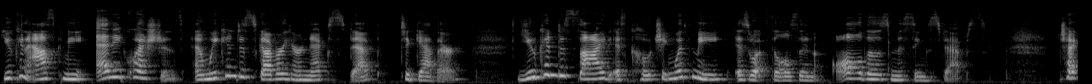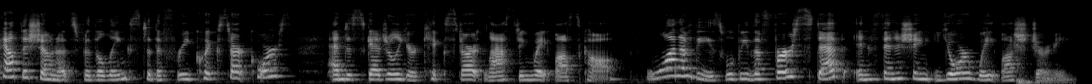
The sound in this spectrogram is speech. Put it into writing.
You can ask me any questions and we can discover your next step together. You can decide if coaching with me is what fills in all those missing steps. Check out the show notes for the links to the free Quick Start course and to schedule your Kickstart Lasting Weight Loss call. One of these will be the first step in finishing your weight loss journey.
